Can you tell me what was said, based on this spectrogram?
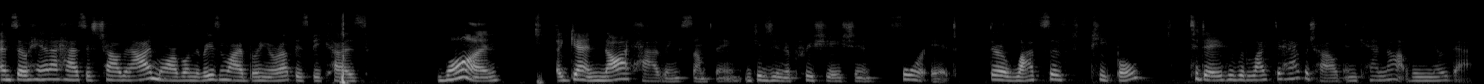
And so Hannah has this child, and I marvel. And the reason why I bring her up is because, one, again, not having something gives you an appreciation for it. There are lots of people today who would like to have a child and cannot. We know that.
